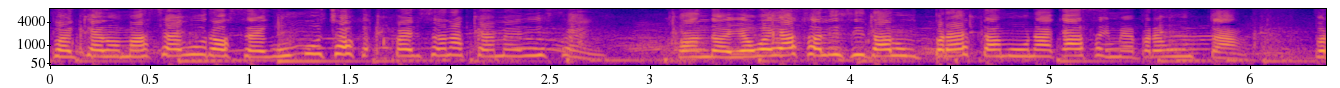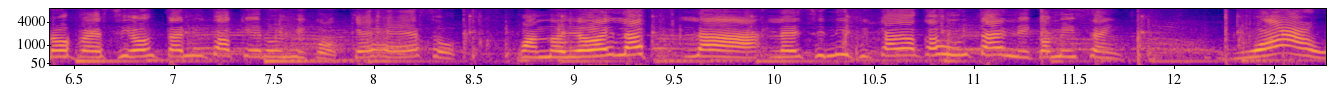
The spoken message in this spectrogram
porque lo más seguro, según muchas personas que me dicen, cuando yo voy a solicitar un préstamo, una casa y me preguntan, profesión técnico quirúrgico, ¿qué es eso? Cuando yo doy la, el significado que es un técnico, me dicen, ¡Wow!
